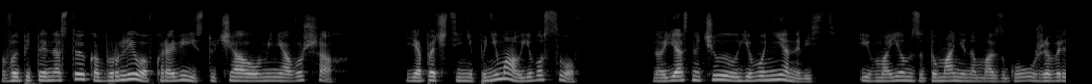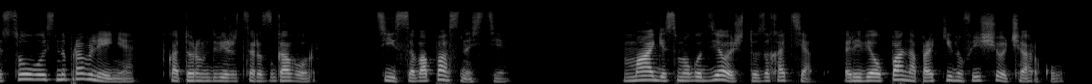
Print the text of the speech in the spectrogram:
Выпитая настойка бурлила в крови и стучала у меня в ушах. Я почти не понимал его слов, но ясно чуял его ненависть, и в моем затуманенном мозгу уже вырисовывалось направление, в котором движется разговор. Тиса в опасности. Маги смогут делать, что захотят, ревел пан, опрокинув еще чарку.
